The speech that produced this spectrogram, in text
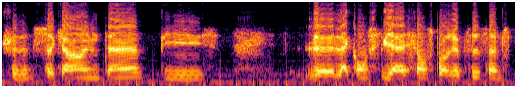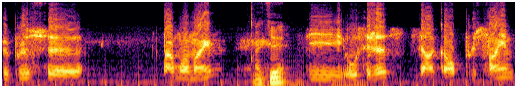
je faisais du soccer en même temps. Puis le- la conciliation sport-études, c'est un petit peu plus euh, par moi-même. Ok. Puis au cégep, c'est encore plus simple.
